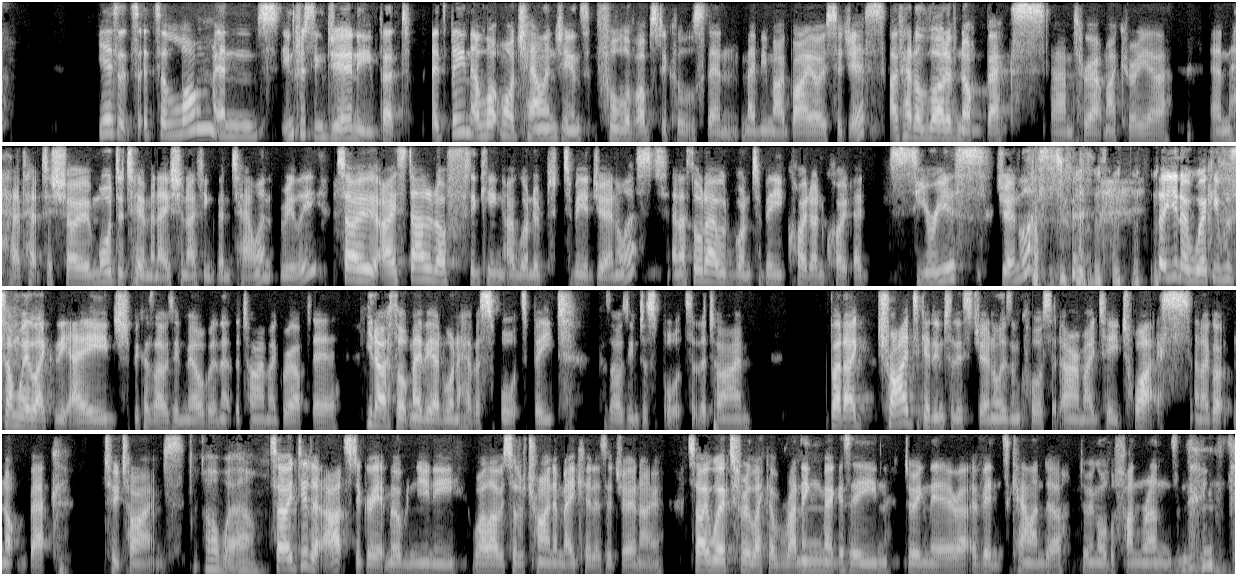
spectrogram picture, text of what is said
Yes, it's it's a long and interesting journey, but it's been a lot more challenging and full of obstacles than maybe my bio suggests. I've had a lot of knockbacks um, throughout my career and have had to show more determination, I think, than talent, really. So I started off thinking I wanted to be a journalist, and I thought I would want to be, quote unquote, a serious journalist. so, you know, working for somewhere like The Age, because I was in Melbourne at the time, I grew up there. You know, I thought maybe I'd want to have a sports beat because I was into sports at the time but I tried to get into this journalism course at RMIT twice and I got knocked back two times. Oh, wow. So I did an arts degree at Melbourne Uni while I was sort of trying to make it as a journo. So I worked for like a running magazine doing their uh, events calendar, doing all the fun runs and things.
